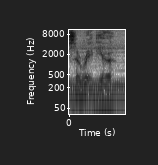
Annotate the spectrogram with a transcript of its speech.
Masterclass Radio.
